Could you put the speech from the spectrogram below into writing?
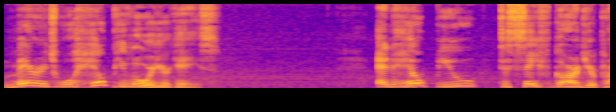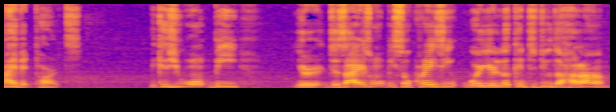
marriage will help you lower your gaze and help you to safeguard your private parts because you won't be your desires won't be so crazy where you're looking to do the haram.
